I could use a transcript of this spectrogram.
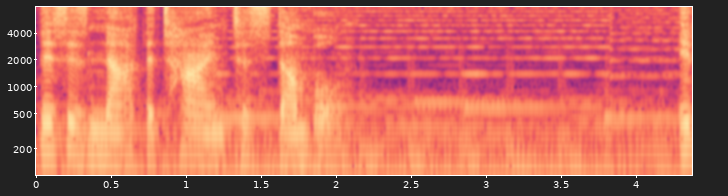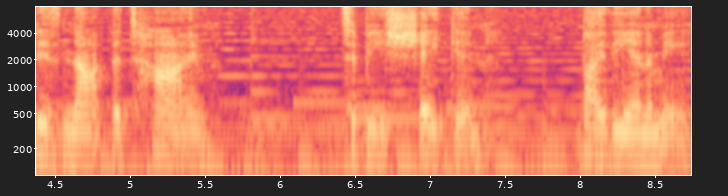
this is not the time to stumble. It is not the time to be shaken by the enemy.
